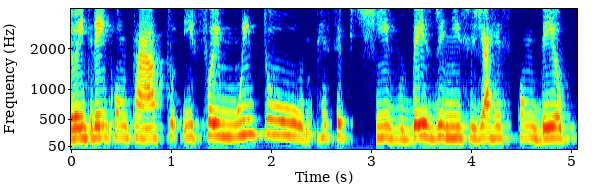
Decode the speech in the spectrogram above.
eu entrei em contato e foi muito receptivo, desde o início já respondeu,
